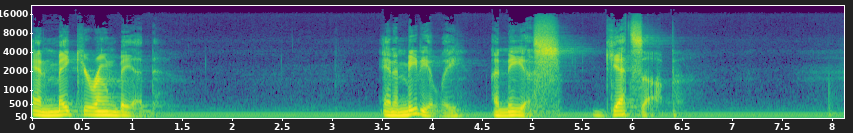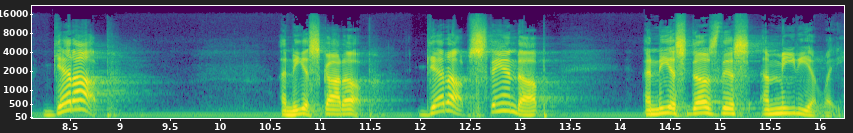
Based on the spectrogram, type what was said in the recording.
and make your own bed. And immediately, Aeneas gets up. Get up. Aeneas got up. Get up, stand up, Aeneas does this immediately.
